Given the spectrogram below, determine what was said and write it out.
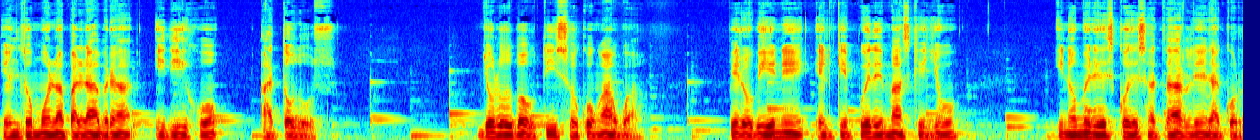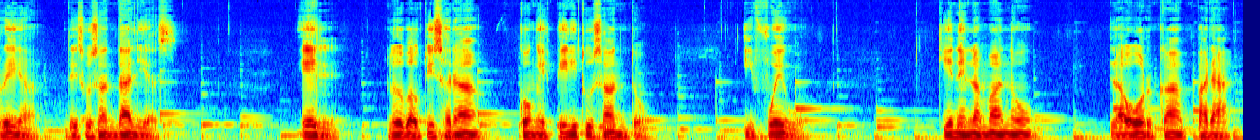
Él tomó la palabra y dijo a todos, yo los bautizo con agua, pero viene el que puede más que yo y no merezco desatarle la correa de sus sandalias. Él los bautizará con Espíritu Santo y fuego. Tiene en la mano la horca para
